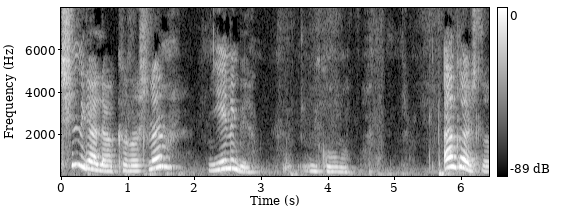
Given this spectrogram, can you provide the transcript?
Şimdi geldi arkadaşlar. Yeni bir, bir konu. Arkadaşlar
